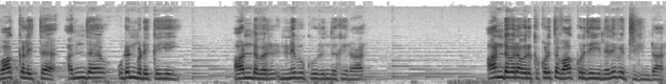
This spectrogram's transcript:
வாக்களித்த அந்த உடன்படிக்கையை ஆண்டவர் நினைவு கூர்ந்துகிறார். ஆண்டவர் அவருக்கு கொடுத்த வாக்குறுதியை நிறைவேற்றுகின்றார்.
